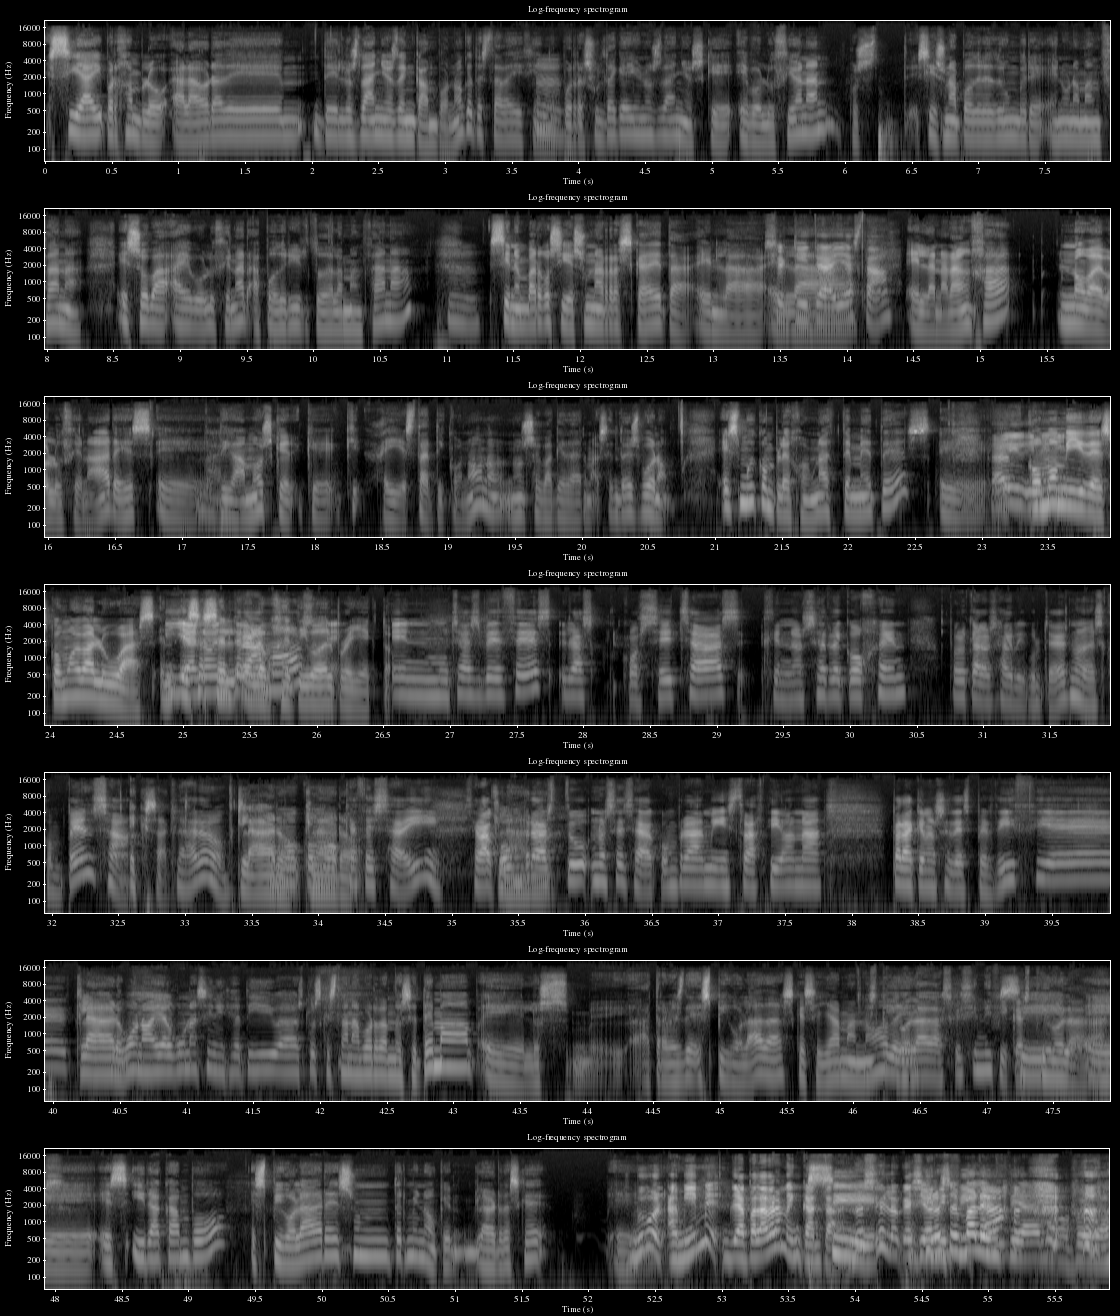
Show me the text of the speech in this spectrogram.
si hay, por ejemplo, a la hora de, los daños de en campo, ¿no? Que te estaba diciendo, mm. pues resulta que hay unos daños que evolucionan, pues si es una podredumbre en una manzana, eso va a evolucionar a podrir toda la manzana. Mm. Sin embargo, si es una rascadeta en la, en la naranja, no va a evolucionar, es, eh, digamos, que, ahí estático, ¿no? ¿no? se va a quedar más. Entonces, bueno, es muy complejo. Una vez te metes, eh, ¿cómo mides? ¿Cómo evalúas? Ese es el, objetivo del proyecto. En muchas veces las cosechas que no se recogen porque a los agricultores no les compensa. Exacto. Claro. Claro, ¿Cómo. ¿Qué haces ahí? Se la Claro. compras tú, no sé, se la compra la administración a- para que no se desperdicie. Claro, bueno, hay algunas iniciativas pues, que están abordando ese tema eh, los, eh, a través de espigoladas, que se llaman, ¿no? De- Espigoladas, ¿qué significa Sí, espigoladas? eh, es ir a campo. Espigolar es un término que la verdad es que... eh, Muy bueno. A mí me- la palabra me encanta. sí, no sé lo que yo no sé significa. valenciano, pero...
